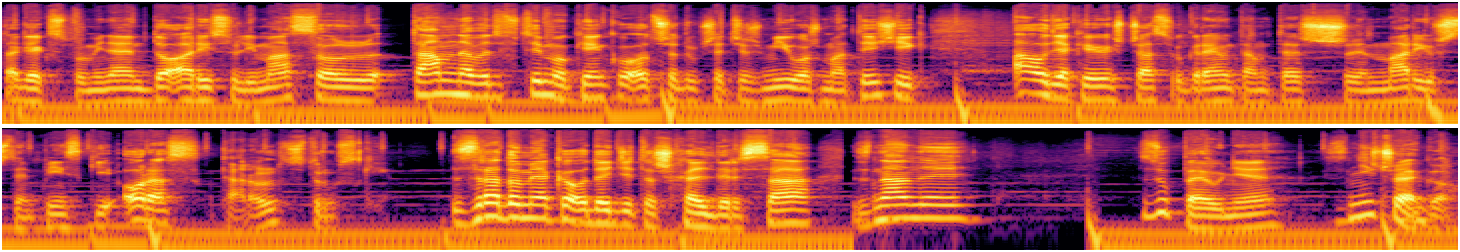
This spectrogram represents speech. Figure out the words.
tak jak wspominałem, do Arisu Limassol. Tam nawet w tym okienku odszedł przecież Miłosz Matysik, a od jakiegoś czasu grają tam też Mariusz Stępiński oraz Karol Struski. Z Radomiaka odejdzie też Helder Sa, znany Zupełnie z niczego.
